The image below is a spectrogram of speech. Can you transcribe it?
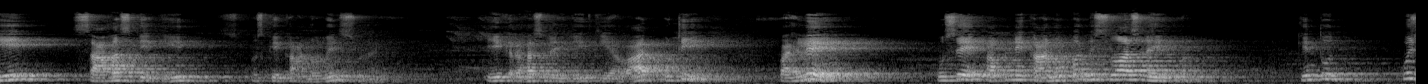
एक साहस के गीत उसके कानों में सुनाई। एक रहस्यमय गीत की आवाज़ उठी। पहले उसे अपने कानों पर विश्वास नहीं हुआ। किंतु कुछ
